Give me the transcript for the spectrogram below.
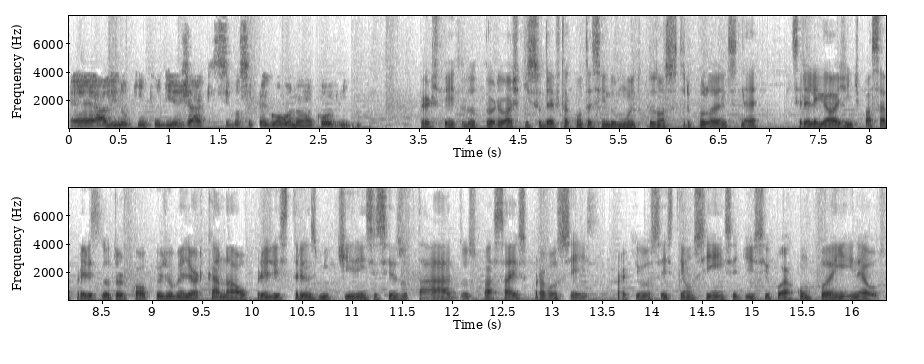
é, ali no quinto dia já que se você pegou ou não a Covid. Perfeito, doutor. Eu acho que isso deve estar acontecendo muito com os nossos tripulantes, né? Seria legal a gente passar para eles, doutor, qual que hoje é o melhor canal para eles transmitirem esses resultados, passar isso para vocês, para que vocês tenham ciência disso e acompanhem, né, os,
